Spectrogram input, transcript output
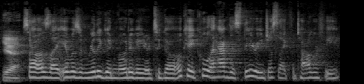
Yeah. So I was like, it was a really good motivator to go, okay, cool, I have this theory just like photography.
